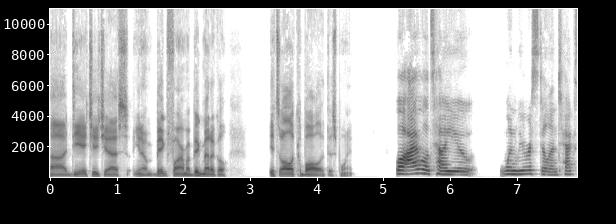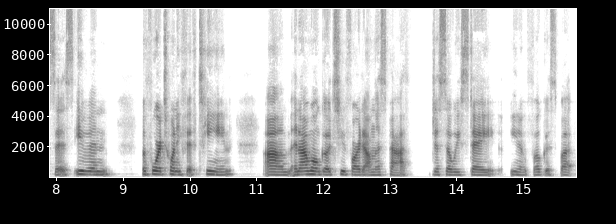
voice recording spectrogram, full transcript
uh, DHHS, you know, big pharma, big medical, it's all a cabal at this point. Well, I will tell you, when we were still in Texas, even before 2015, um, and I won't go too far down this path just so we stay, you know, focused. But,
